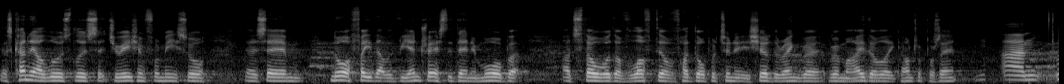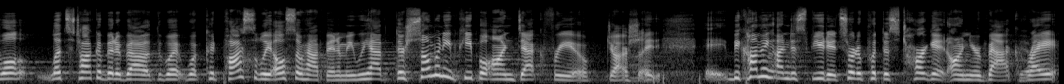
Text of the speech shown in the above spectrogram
it's kind of a lose lose situation for me. So it's um, not a fight that would be interested anymore, but I'd still would have loved to have had the opportunity to share the ring with, with my idol, like 100%. Um, well, let's talk a bit about what, what could possibly also happen. I mean, we have, there's so many people on deck for you, Josh. It, it, becoming undisputed sort of put this target on your back, yeah. right?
